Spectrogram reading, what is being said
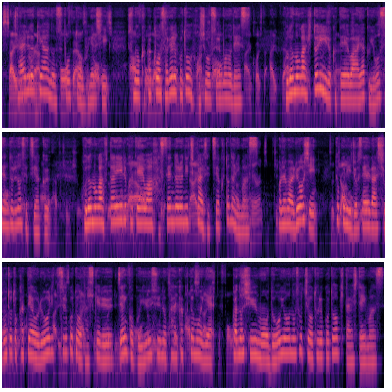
チャイルドケアのスポットを増やし、その価格を下げることを保証するものです。子供が1人いる家庭は約4000ドルの節約、子供が2人いる家庭は8000ドルに近い節約となります。これは両親、特に女性が仕事と家庭を両立することを助ける全国有数の改革ともいえ、他の州も同様の措置を取ることを期待しています。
